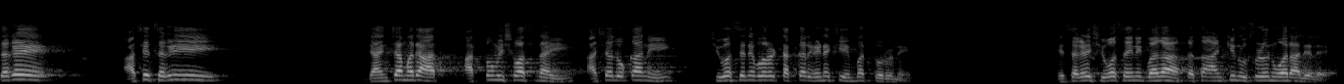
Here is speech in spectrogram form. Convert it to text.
सगळे असे सगळी ज्यांच्यामध्ये आत- आत्मविश्वास नाही अशा लोकांनी शिवसेनेबरोबर टक्कर घेण्याची हिंमत करू नये. हे सगळे शिवसैनिक बघा कसं आणखीन उसळून वर आलेलं आहे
